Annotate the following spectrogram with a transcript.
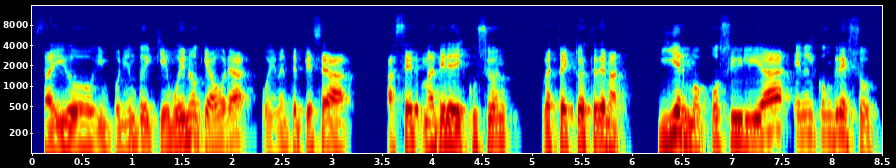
se ha ido imponiendo y qué bueno que ahora obviamente empiece a, hacer materia de discusión respecto a este tema. Guillermo, posibilidad en el Congreso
